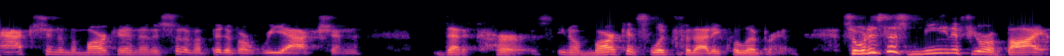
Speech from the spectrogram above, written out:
action in the market and then there's sort of a bit of a reaction that occurs. You know, markets look for that equilibrium. So, what does this mean if you're a buyer?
